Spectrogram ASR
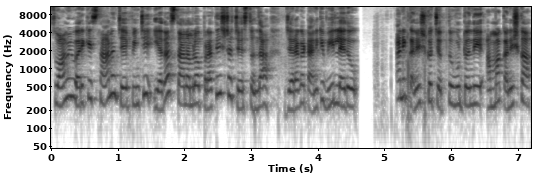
స్వామివారికి స్నానం చేపించి యథాస్థానంలో ప్రతిష్ట చేస్తుందా? జరగటానికి వీల్లేదు. అని కనిష్క చెప్తూ ఉంటుంది. అమ్మ కనిష్క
